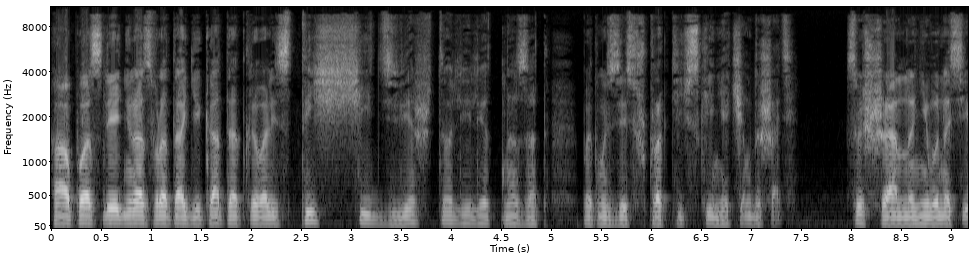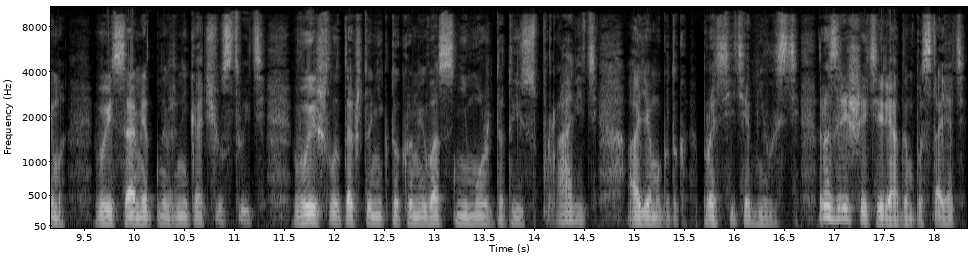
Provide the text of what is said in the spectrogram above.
а последний раз врата Гекаты открывались тысячи две, что ли, лет назад, поэтому здесь уж практически нечем дышать. Совершенно невыносимо. Вы и сами это наверняка чувствуете. Вышло так, что никто, кроме вас, не может это исправить, а я могу только просить о милости. Разрешите рядом постоять.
